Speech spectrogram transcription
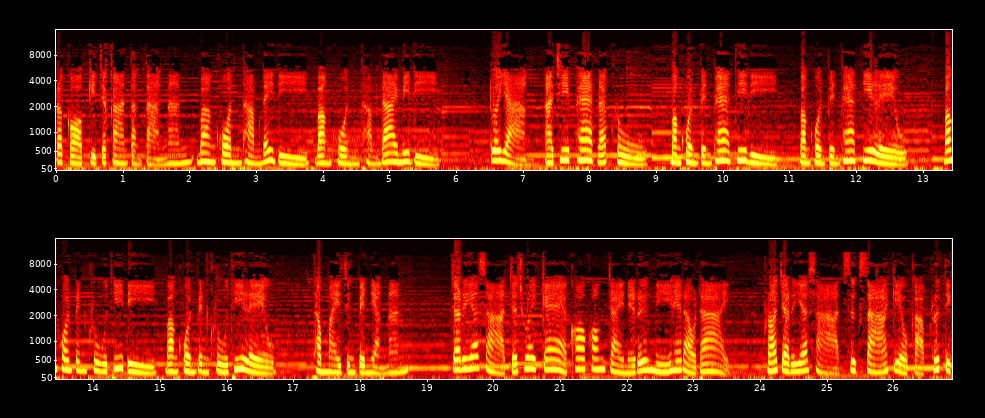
ประกอบกิจการต่างๆนั้น บางคนทำได้ดี บางคนทำได้ไม่ดี ตัวอย่างอาชีพแพทย์และครู บางคนเป็นแพทย์ที่ดี บางคนเป็นแพทย์ที่เลว บางคนเป็นครูที่ดี บางคนเป็นครูที่เลวทำไมจึงเป็นอย่างนั้น จริยศาสตร์จะช่วยแก้ข้อข้องใจในเรื่องนี้ให้เราได้ เพราะจริยศาสตร์ศึกษาเกี่ยวกับพฤติ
